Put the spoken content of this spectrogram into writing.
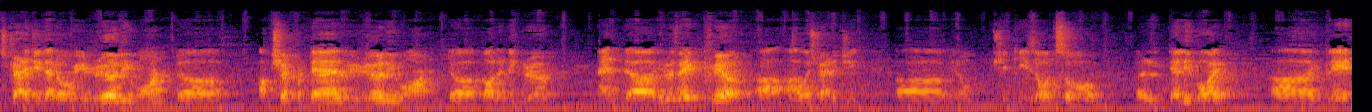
strategy that oh we really want uh, Akshar Patel, we really want uh, Colin Ingram, and uh, it was very clear uh, our strategy. Uh, you know, Shiki is also a Delhi boy. Uh, he played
